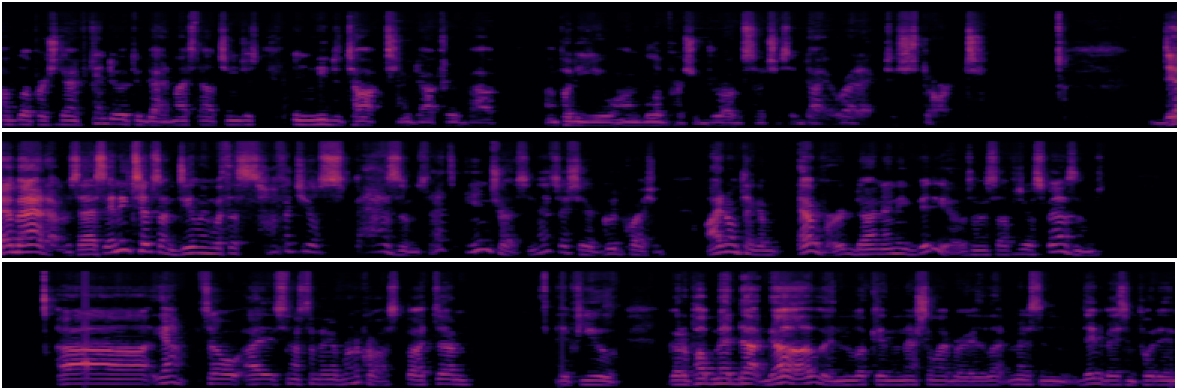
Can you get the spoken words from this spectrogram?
um, blood pressure down. If you can't do it through diet and lifestyle changes, then you need to talk to your doctor about um, putting you on blood pressure drugs such as a diuretic to start. Deb Adams asks, any tips on dealing with esophageal spasms? That's interesting. That's actually a good question. I don't think I've ever done any videos on esophageal spasms. Uh, yeah, so I, it's not something I've run across, but um, if you go to pubmed.gov and look in the National Library of Medicine database and put in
